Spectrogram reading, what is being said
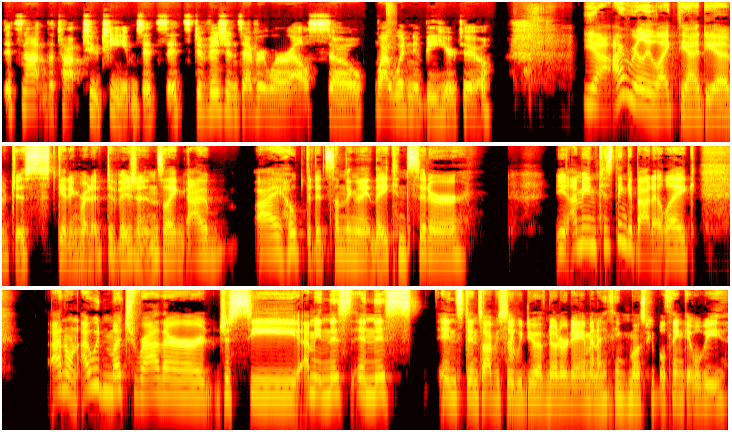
it's not the top two teams. It's it's divisions everywhere else. So why wouldn't it be here too? Yeah, I really like the idea of just getting rid of divisions. Like I I hope that it's something that they consider. Yeah, I mean, because think about it. Like, I don't. I would much rather just see. I mean, this in this instance, obviously, we do have Notre Dame, and I think most people think it will be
